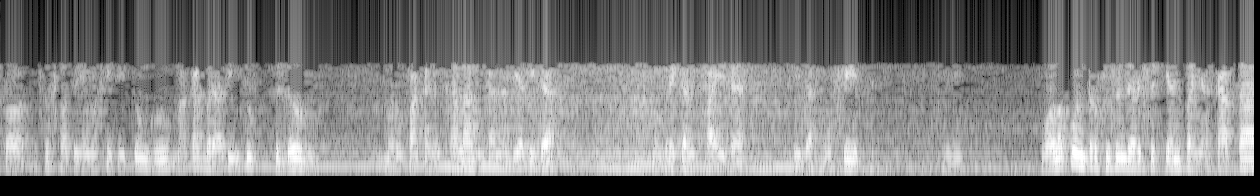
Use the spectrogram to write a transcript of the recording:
atau sesuatu yang masih ditunggu, maka berarti itu belum merupakan kalam karena dia tidak memberikan faedah, tidak mufid. Ini. Walaupun tersusun dari sekian banyak kata,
